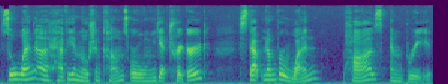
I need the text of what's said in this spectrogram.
So, when a heavy emotion comes or when we get triggered, step number one pause and breathe.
